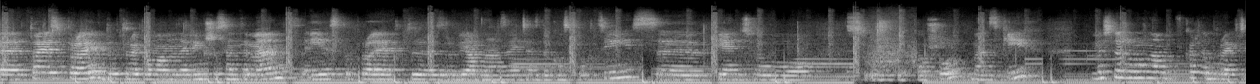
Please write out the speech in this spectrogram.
E, To jest projekt, do którego mam największy sentyment. Jest to projekt, który zrobiłam na zajęciach z dekonstrukcji z e, pięciu zużytych koszul męskich. Myślę, że można w każdym projekcie,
